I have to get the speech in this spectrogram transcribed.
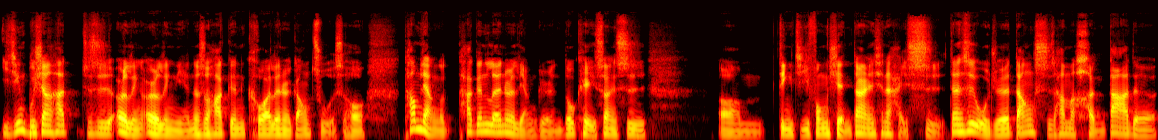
已经不像他，就是二零二零年那时候，他跟 Kawhi Leonard 刚组的时候，他们两个，他跟 Leonard 两个人都可以算是，嗯，顶级锋线。当然现在还是，但是我觉得当时他们很大的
